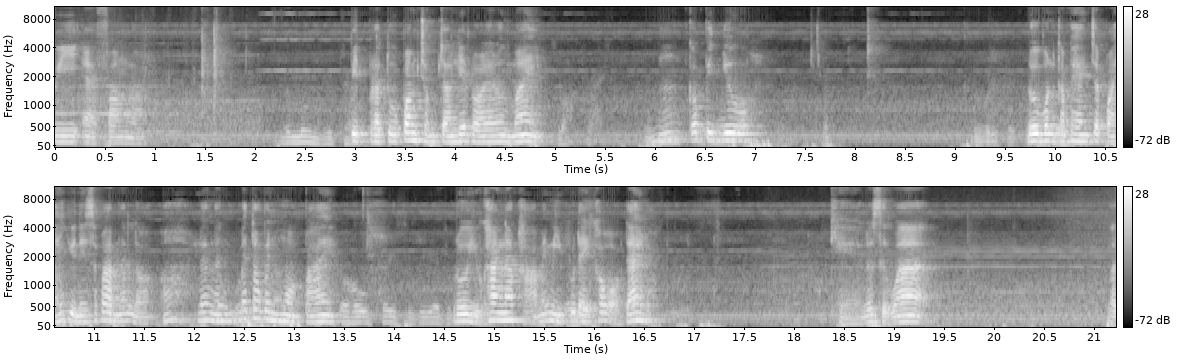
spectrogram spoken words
วีแอบฟังเหรอ The moon you tell ปิดประตูป้อมชมจันทร์เรียบร้อยแล้วหรือไม่ is locked, right? หืมก็ปิดอยู่ Nobody picked รูบนกำแพงจะปล่อยให้อยู่ในสภาพนั้นเหรอ อ๋อ เรื่องนั้นไม่ต้องเป็นห่วงไป the whole face of the edge of รูอยู่ข้างหน้าผาไม่มีผู้ใดเข้าออกได้หรอกโอ เค รู้สึกว่า เรา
